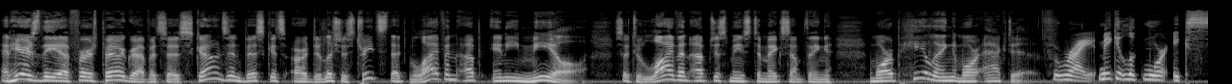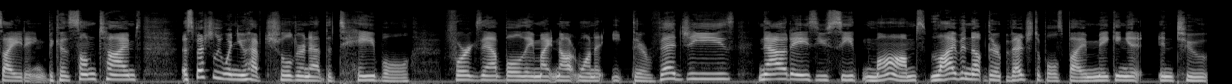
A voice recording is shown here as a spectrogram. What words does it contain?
And here's the uh, first paragraph it says Scones and biscuits are delicious treats that liven up any meal. So to liven up just means to make something more appealing, more active. Right. Make it look more exciting because sometimes, especially when you have children at the table, for example, they might not want to eat their veggies. Nowadays, you see moms liven up their vegetables by making it into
